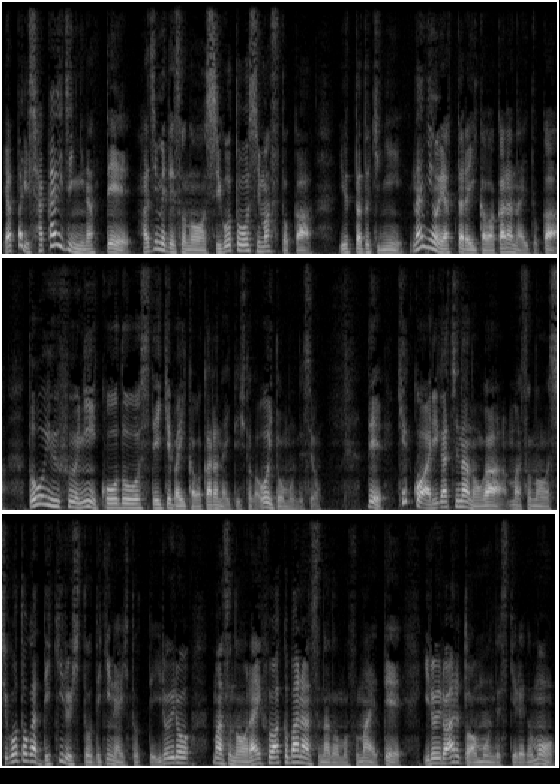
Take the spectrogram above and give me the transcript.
やっぱり社会人になって、初めてその仕事をしますとか、言った時に、何をやったらいいかわからないとか、どういう風に行動をしていけばいいかわからないっていう人が多いと思うんですよ。で、結構ありがちなのが、まあその仕事ができる人、できない人っていろいろ、まあそのライフワークバランスなども踏まえて、いろいろあるとは思うんですけれども、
